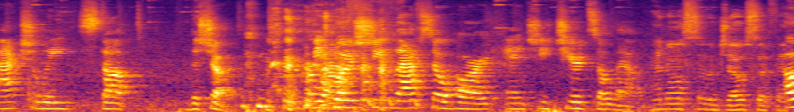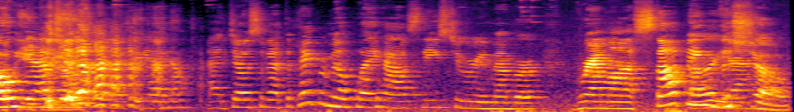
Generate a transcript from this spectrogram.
actually stopped the show because she laughed so hard and she cheered so loud. And also Joseph. At Oh the yeah, Paper- Joseph, yeah. Uh, Joseph at the Paper Mill Playhouse. These two remember Grandma stopping Oh, the yeah. show.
